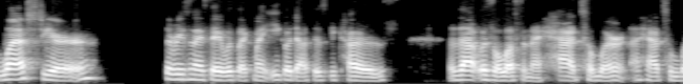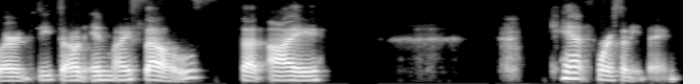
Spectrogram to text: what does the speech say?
last year, the reason I say it was like my ego death is because that was a lesson I had to learn. I had to learn deep down in my cells that I can't force anything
